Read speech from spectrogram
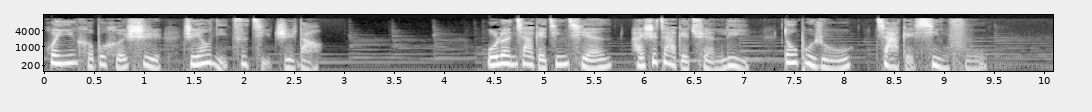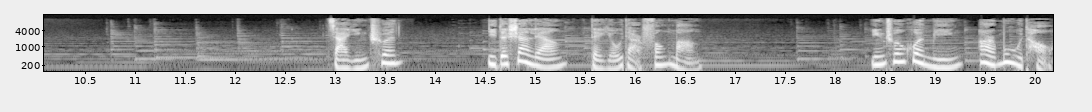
婚姻合不合适，只有你自己知道。无论嫁给金钱还是嫁给权力，都不如嫁给幸福。贾迎春，你的善良。得有点锋芒。迎春混名二木头，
